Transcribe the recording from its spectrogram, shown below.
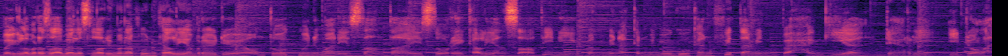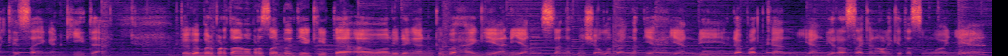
Baiklah para sahabat Leslar di mana pun kalian berada untuk menemani santai sore kalian saat ini Bang akan menyuguhkan vitamin bahagia dari idola kesayangan kita. Ke kabar pertama persahabat ya kita awali dengan kebahagiaan yang sangat Masya Allah banget ya Yang didapatkan, yang dirasakan oleh kita semuanya.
